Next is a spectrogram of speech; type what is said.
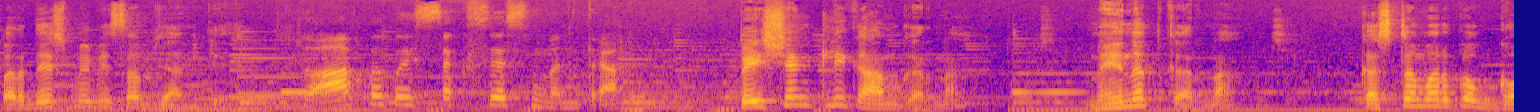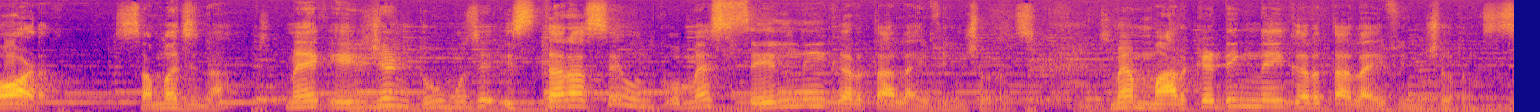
प्रदेश में भी सब जानते हैं। तो आपका कोई सक्सेस मंत्रा पेशेंटली काम करना मेहनत करना कस्टमर को गॉड समझना मैं एक एजेंट हूँ मुझे इस तरह से उनको मैं सेल नहीं करता लाइफ इंश्योरेंस मैं मार्केटिंग नहीं करता लाइफ इंश्योरेंस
